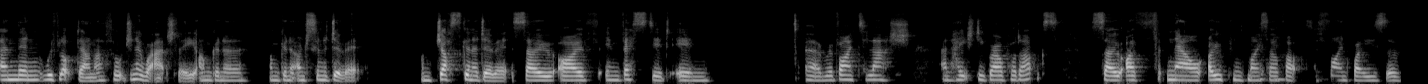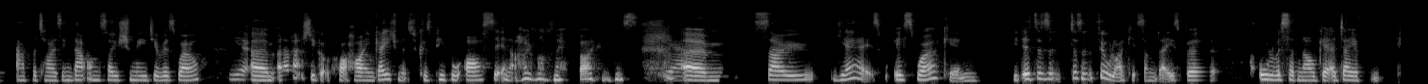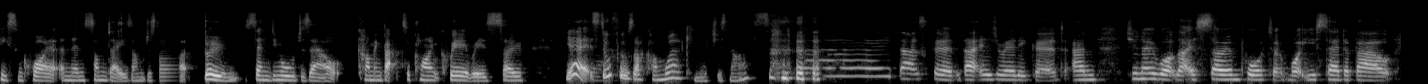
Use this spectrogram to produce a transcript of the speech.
and then with lockdown i thought you know what actually i'm gonna i'm gonna i'm just gonna do it I'm just going to do it. So I've invested in uh, Revitalash and HD Brow products. So I've now opened myself up to find ways of advertising that on social media as well. Yeah. Um, and I've actually got quite high engagements because people are sitting at home on their phones. Yeah. Um, so yeah, it's it's working. It doesn't doesn't feel like it some days, but all of a sudden I'll get a day of peace and quiet, and then some days I'm just like boom, sending orders out, coming back to client queries. So yeah, it still feels like I'm working, which is nice. That's good. That is really good. And do you know what? That is so important. What you said about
